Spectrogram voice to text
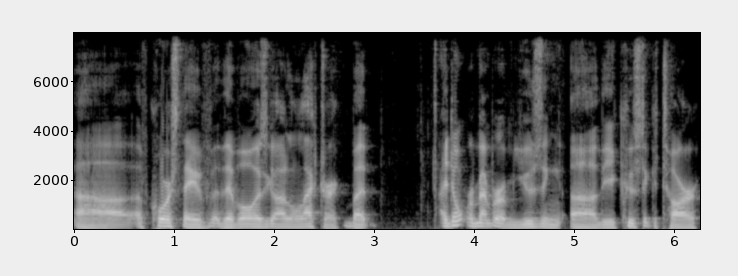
uh, of course they've they've always gone electric, but I don't remember them using uh, the acoustic guitar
